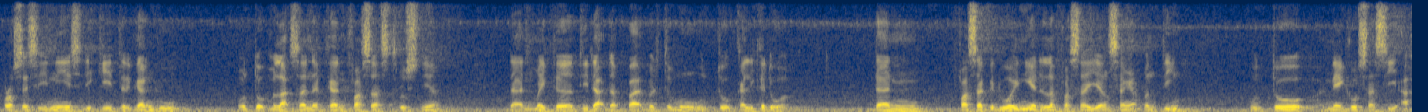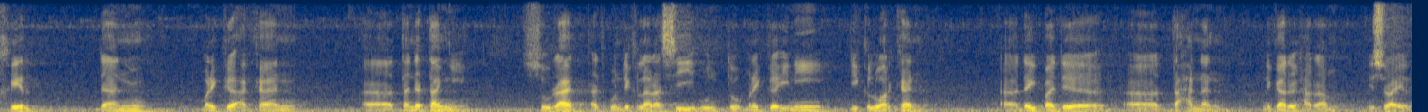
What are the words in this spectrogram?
proses ini sedikit terganggu untuk melaksanakan fasa seterusnya dan mereka tidak dapat bertemu untuk kali kedua. Dan fasa kedua ini adalah fasa yang sangat penting untuk negosiasi akhir dan mereka akan uh, tanda tangi surat ataupun deklarasi untuk mereka ini dikeluarkan Uh, daripada uh, tahanan negara haram Israel.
